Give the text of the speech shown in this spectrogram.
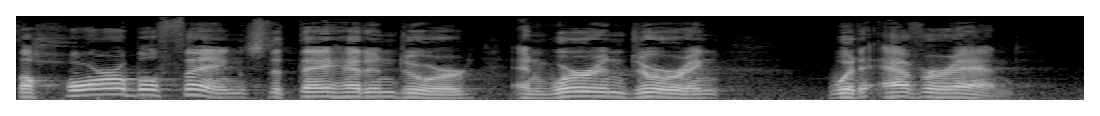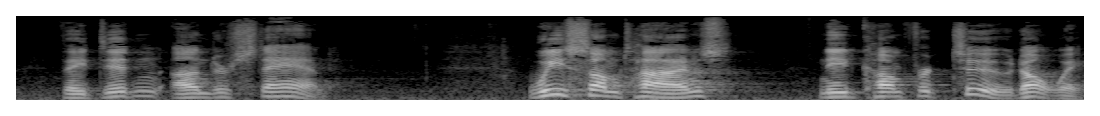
the horrible things that they had endured and were enduring, would ever end. They didn't understand. We sometimes need comfort too, don't we?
